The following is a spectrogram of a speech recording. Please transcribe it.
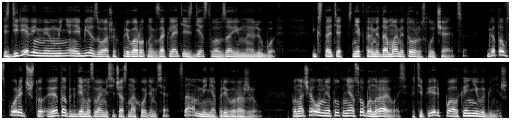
С деревьями у меня и без ваших приворотных заклятий с детства взаимная любовь. И, кстати, с некоторыми домами тоже случается. Готов спорить, что этот, где мы с вами сейчас находимся, сам меня приворожил. Поначалу мне тут не особо нравилось, а теперь палкой не выгонишь.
